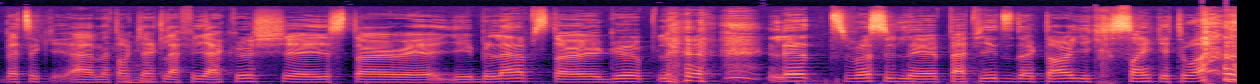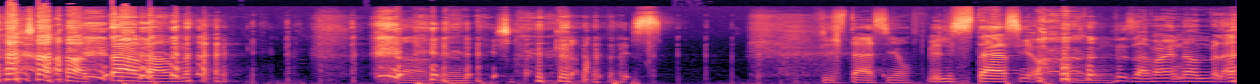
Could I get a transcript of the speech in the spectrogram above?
ben, tu sais, ah, mettons, quand la fille accouche, c'est un. il est blanc, puis c'est un gars. Là, là, tu vas sur le papier du docteur, il écrit 5 étoiles. Ah, tabarnak! Ah, man. Félicitations. Félicitations, Ouais. vous avez un homme blanc.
